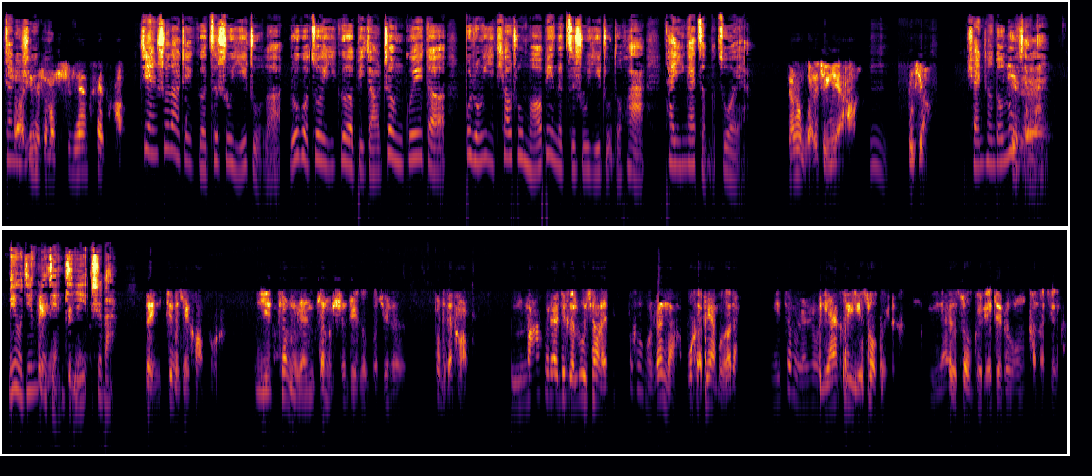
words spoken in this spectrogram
张律师？因为什么？时间太大了。既然说到这个自书遗嘱了，如果做一个比较正规的、不容易挑出毛病的自书遗嘱的话，他应该怎么做呀？但是我的经验啊，嗯，录像，全程都录下来，没有经过剪辑，是吧？对，这个最靠谱。你证人证实这个，我觉得都不太靠谱。你拿回来这个录像来，不可否认的，无可辩驳的。你证人时候，你还可以做鬼的，你还有做鬼的这种可能性的。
